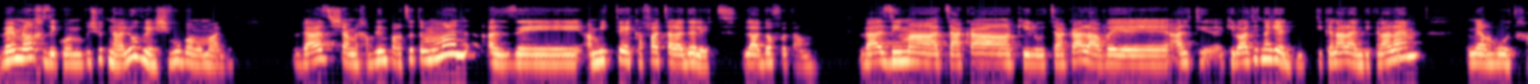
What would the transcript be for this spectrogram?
והם לא החזיקו הם פשוט נעלו וישבו בממ"ד. ואז כשהמחבלים פרצו את הממ"ד אז uh, עמית uh, קפץ על הדלת להדוף אותם. ואז אמא צעקה כאילו צעקה לה ואל כאילו אל תתנגד תיכנע להם תיכנע להם הם יהרגו אותך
